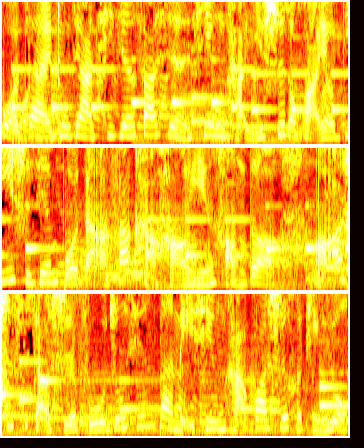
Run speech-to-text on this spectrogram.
如果在度假期间发现信用卡遗失的话，要第一时间拨打发卡行银行的啊二十四小时服务中心办理信用卡挂失和停用，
